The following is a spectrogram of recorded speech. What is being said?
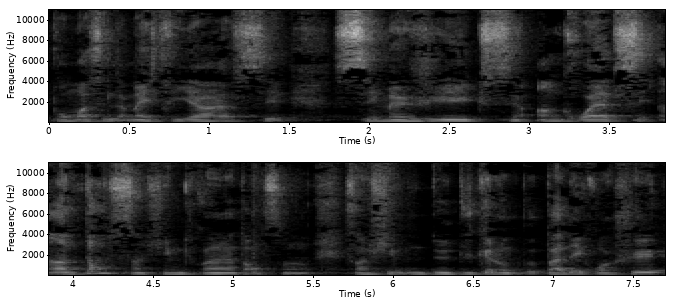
pour moi, c'est de la maestria, c'est, c'est magique, c'est incroyable, c'est intense, c'est un film très intense, c'est un, film duquel on ne peut pas décrocher,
